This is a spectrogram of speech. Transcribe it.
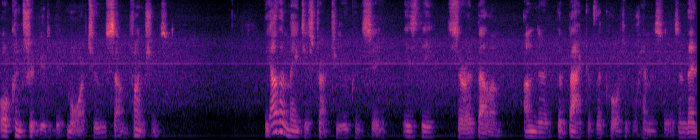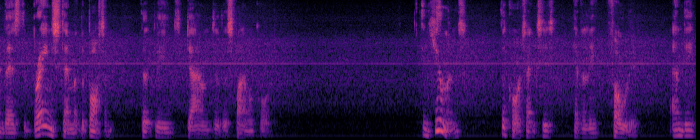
or contribute a bit more to some functions. The other major structure you can see is the cerebellum under the back of the cortical hemispheres, and then there's the brainstem at the bottom that leads down to the spinal cord. In humans, the cortex is heavily folded, and the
